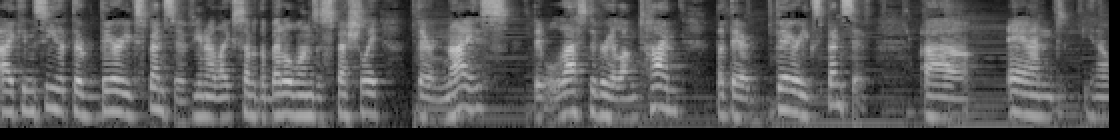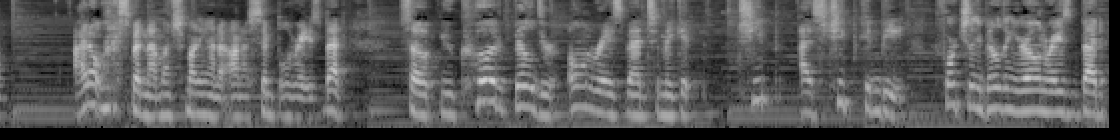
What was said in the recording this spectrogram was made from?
I can see that they're very expensive, you know, like some of the metal ones especially. They're nice, they will last a very long time, but they're very expensive. Uh, and, you know, I don't want to spend that much money on a, on a simple raised bed. So you could build your own raised bed to make it cheap as cheap can be. Fortunately, building your own raised bed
